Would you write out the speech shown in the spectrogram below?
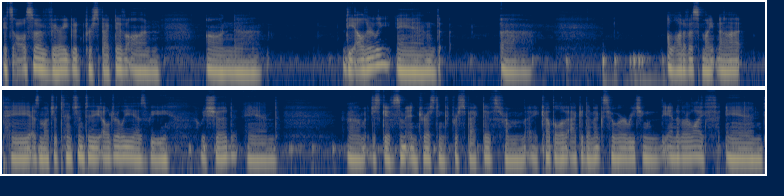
it's also a very good perspective on on uh, the elderly and uh, a lot of us might not pay as much attention to the elderly as we we should and um, it just gives some interesting perspectives from a couple of academics who are reaching the end of their life and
